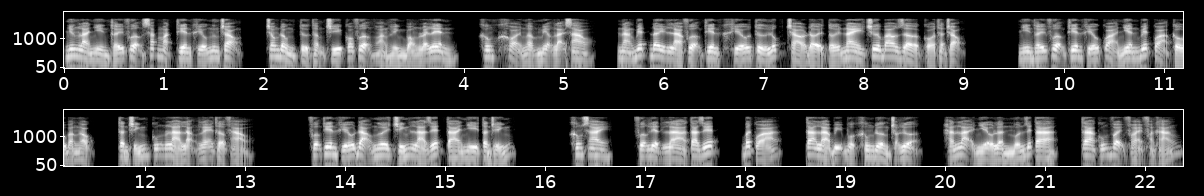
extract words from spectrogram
nhưng là nhìn thấy phượng sắc mặt thiên khiếu ngưng trọng, trong đồng tử thậm chí có phượng hoàng hình bóng lóe lên, không khỏi ngậm miệng lại sao, nàng biết đây là phượng thiên khiếu từ lúc chào đời tới nay chưa bao giờ có thận trọng. Nhìn thấy phượng thiên khiếu quả nhiên biết quả cầu bằng ngọc, tần chính cũng là lặng lẽ thở phào. Phượng thiên khiếu đạo ngươi chính là giết ta nhi tần chính. Không sai, phượng liệt là ta giết, bất quá, ta là bị buộc không đường chọn lựa, hắn lại nhiều lần muốn giết ta ta cũng vậy phải phản kháng.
